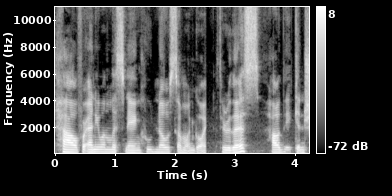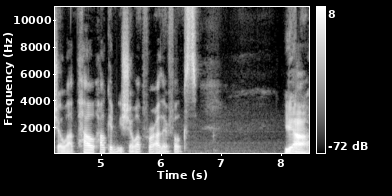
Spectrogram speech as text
how for anyone listening who knows someone going through this, how they can show up? How how can we show up for other folks? Yeah.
